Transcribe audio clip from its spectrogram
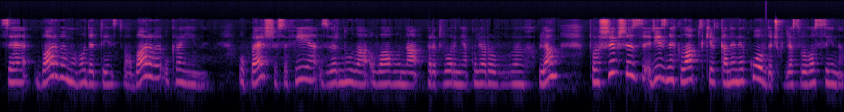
це барви мого дитинства, барви України. Уперше Софія звернула увагу на перетворення кольорових плям, пошивши з різних клаптиків тканини ковдочку для свого сина,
